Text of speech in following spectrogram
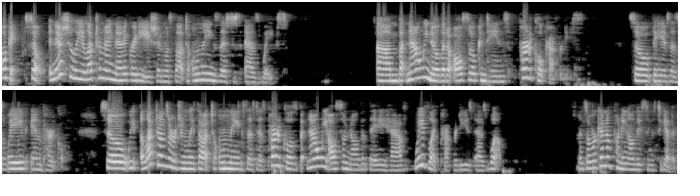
Okay, so initially electromagnetic radiation was thought to only exist as waves. Um, but now we know that it also contains particle properties. So it behaves as a wave and a particle. So we, electrons originally thought to only exist as particles, but now we also know that they have wave-like properties as well. And so we're kind of putting all these things together.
